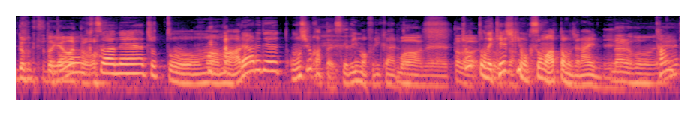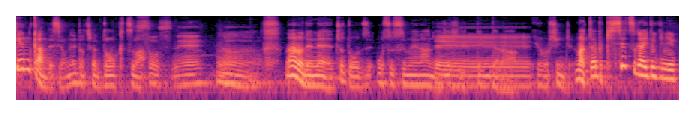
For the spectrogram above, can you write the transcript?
洞窟と山と。洞窟はねちょっとまあまああれあれで面白かったですけど今振り返ると、まあねちょっとね景色もクソもあったもんじゃないんで。なるほどね。探検感ですよねどっちか洞窟は。そうですね。うん。なのでねちょっとおすすめなんで、ぜひ行ってみたらえーよろしいんじゃ。まあやっぱ季節がいい時に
